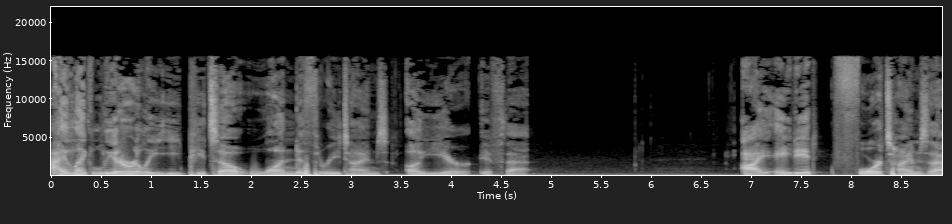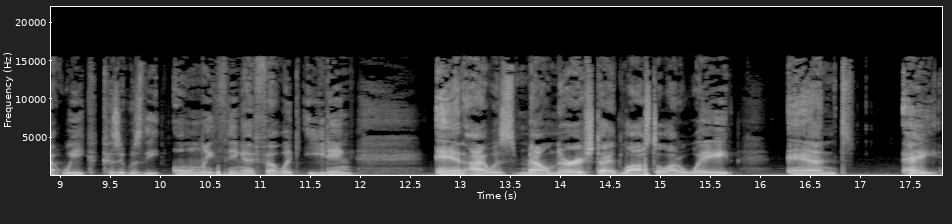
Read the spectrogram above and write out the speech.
I like literally eat pizza one to three times a year, if that. I ate it four times that week because it was the only thing I felt like eating. And I was malnourished. I had lost a lot of weight. And hey,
